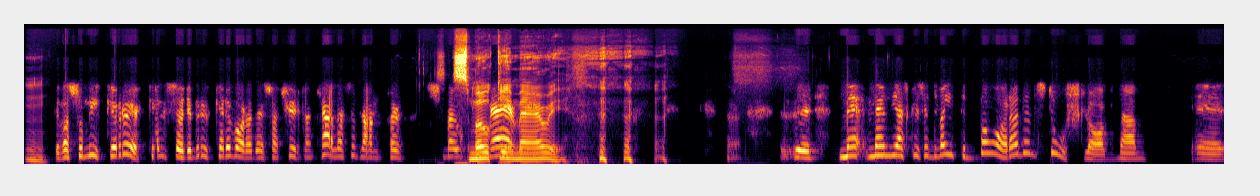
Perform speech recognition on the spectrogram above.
Mm. Det var så mycket rökelse, det brukade vara det så att kyrkan kallas ibland för Smoky, Smoky Mary. Mary. Men, men, jag skulle säga, det var inte bara den storslagna eh,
